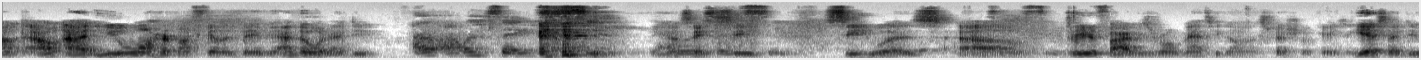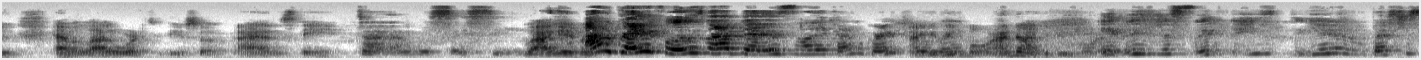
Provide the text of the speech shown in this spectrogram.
I, I, I, you won't hurt my feelings, baby. I know what I do. I, I want to say C. You gonna say C. C was um, three to five is romantic on a special occasion. Yes, I do have a lot of work to do, so I understand. I would say C. Well, I gave. A, I'm grateful. It's not that. It's like I'm grateful. I could do more. I know I could do more. It, it's just, it, he's, yeah, that's just,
